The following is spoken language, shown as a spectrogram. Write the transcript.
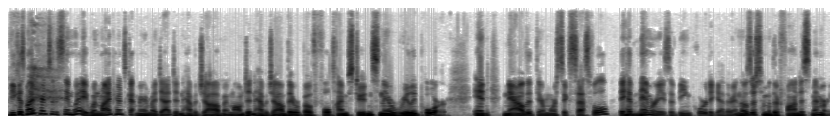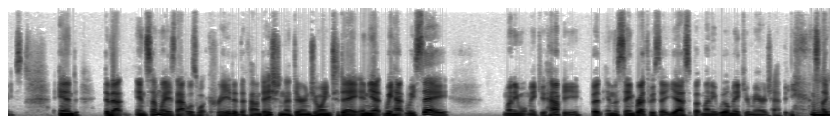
because my parents are the same way. When my parents got married, my dad didn't have a job, my mom didn't have a job. They were both full time students, and they were really poor. And now that they're more successful, they have memories of being poor together, and those are some of their fondest memories. And that, in some ways, that was what created the foundation that they're enjoying today. And yet, we ha- we say money won't make you happy, but in the same breath we say yes, but money will make your marriage happy. it's like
